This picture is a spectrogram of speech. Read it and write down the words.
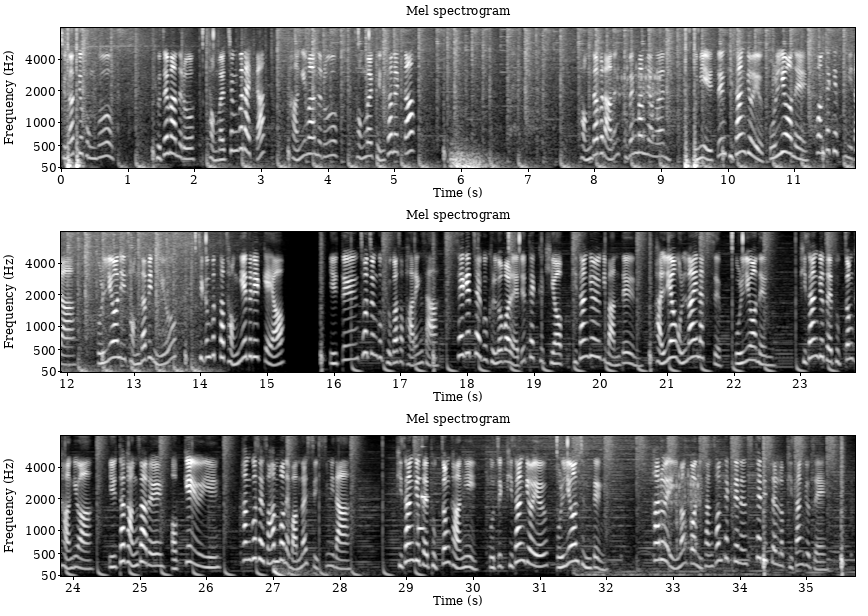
중학교 공부 교재만으로 정말 충분할까? 강의만으로 정말 괜찮을까? 정답을 아는 900만 명은 이미 1등 비상교육 올리원을 선택했습니다. 올리원이 정답인 이유 지금부터 정리해드릴게요. 1등 초중고 교과서 발행사 세계 최고 글로벌 에듀테크 기업 비상교육이 만든 관리형 온라인 학습 올리원은 비상교재 독점 강의와 일타 강사를 업계 유일 한 곳에서 한 번에 만날 수 있습니다. 비상교재 독점 강의, 오직 비상교육, 올리원 증등 하루에 2만 건 이상 선택되는 스테디셀러 비상교재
